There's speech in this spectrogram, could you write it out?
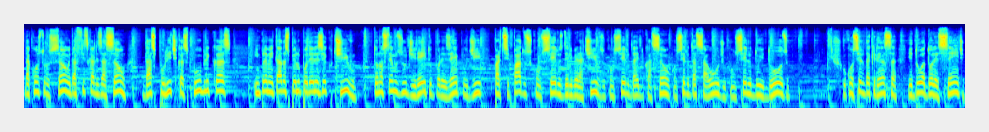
da construção e da fiscalização das políticas públicas implementadas pelo Poder Executivo. Então, nós temos o direito, por exemplo, de participar dos conselhos deliberativos, o Conselho da Educação, o Conselho da Saúde, o Conselho do Idoso, o Conselho da Criança e do Adolescente,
